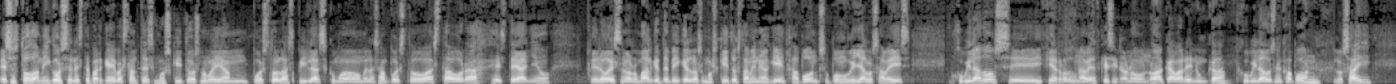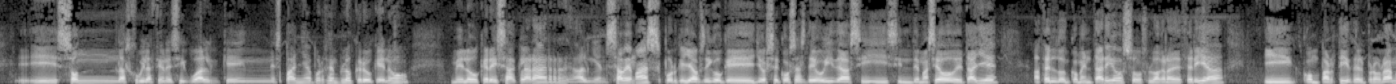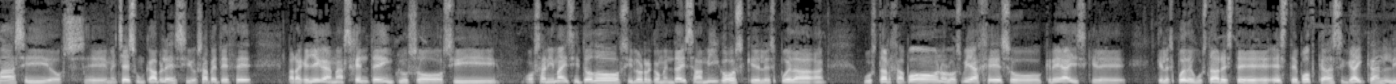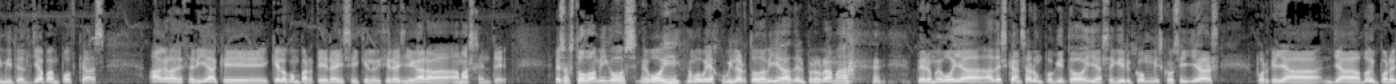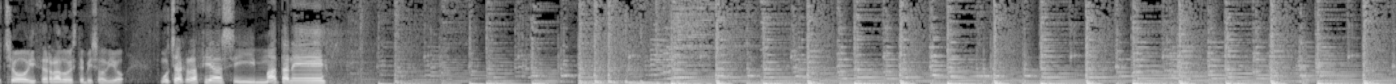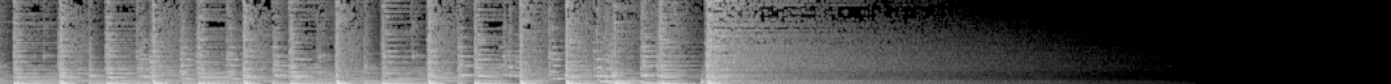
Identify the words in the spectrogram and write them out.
Eso es todo amigos, en este parque hay bastantes mosquitos, no me habían puesto las pilas como me las han puesto hasta ahora este año, pero es normal que te piquen los mosquitos también aquí en Japón, supongo que ya lo sabéis. Jubilados, eh, y cierro de una vez, que si no, no, acabaré nunca, jubilados en Japón, los hay. Eh, ¿Son las jubilaciones igual que en España, por ejemplo? Creo que no. ¿Me lo queréis aclarar? ¿Alguien sabe más? Porque ya os digo que yo sé cosas de oídas y sin demasiado detalle. Hacedlo en comentarios, os lo agradecería y compartid el programa si os eh, me echáis un cable, si os apetece, para que llegue a más gente, incluso si os animáis y todo, si lo recomendáis a amigos que les pueda gustar Japón o los viajes o creáis que, les puede gustar este, este podcast, Gaikan Limited Japan Podcast, agradecería que, lo compartierais y que lo hicierais llegar a más gente. Eso es todo amigos, me voy, no me voy a jubilar todavía del programa, pero me voy a, descansar un poquito y a seguir con mis cosillas porque ya, ya doy por hecho y cerrado este episodio. Muchas gracias y mátane.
